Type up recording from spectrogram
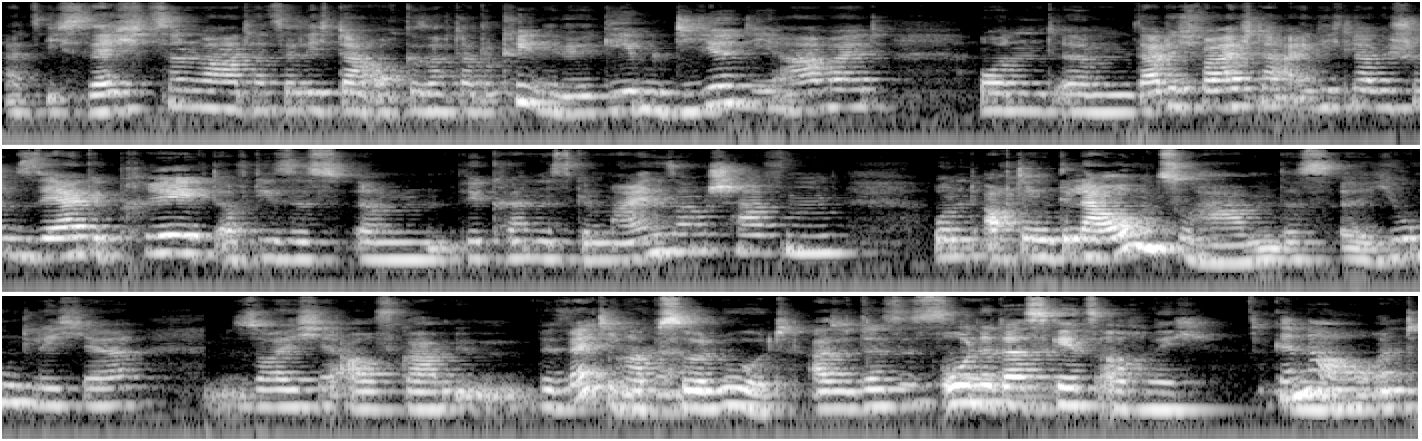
als ich 16 war, tatsächlich da auch gesagt hat, okay, wir geben dir die Arbeit und ähm, dadurch war ich da eigentlich, glaube ich, schon sehr geprägt auf dieses, ähm, wir können es gemeinsam schaffen und auch den Glauben zu haben, dass äh, Jugendliche solche Aufgaben bewältigen können. Absolut. Also das ist ohne das geht es auch nicht. Genau und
